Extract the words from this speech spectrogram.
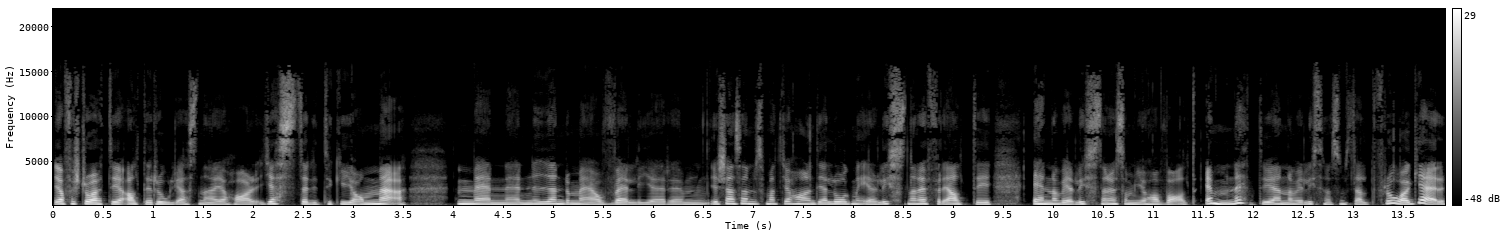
Jag förstår att det är alltid roligast när jag har gäster, det tycker jag med. Men eh, ni är ändå med och väljer, ehm, det känns ändå som att jag har en dialog med er lyssnare, för det är alltid en av er lyssnare som ju har valt ämnet, det är en av er lyssnare som ställt frågor.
